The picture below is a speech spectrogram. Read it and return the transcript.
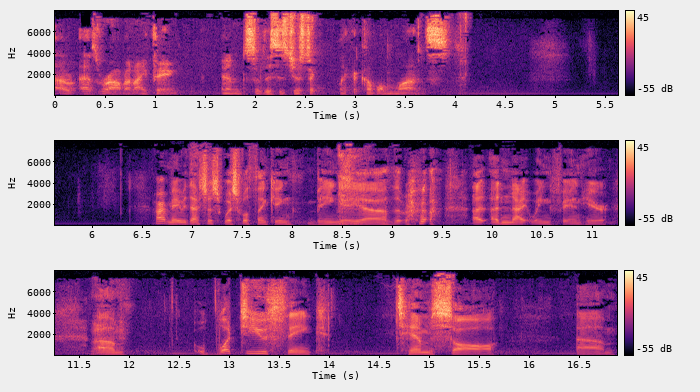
uh, as Robin, I think, and so this is just a, like a couple months. All right, maybe that's just wishful thinking, being a uh, the, a, a Nightwing fan here. Um, what do you think Tim saw um,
